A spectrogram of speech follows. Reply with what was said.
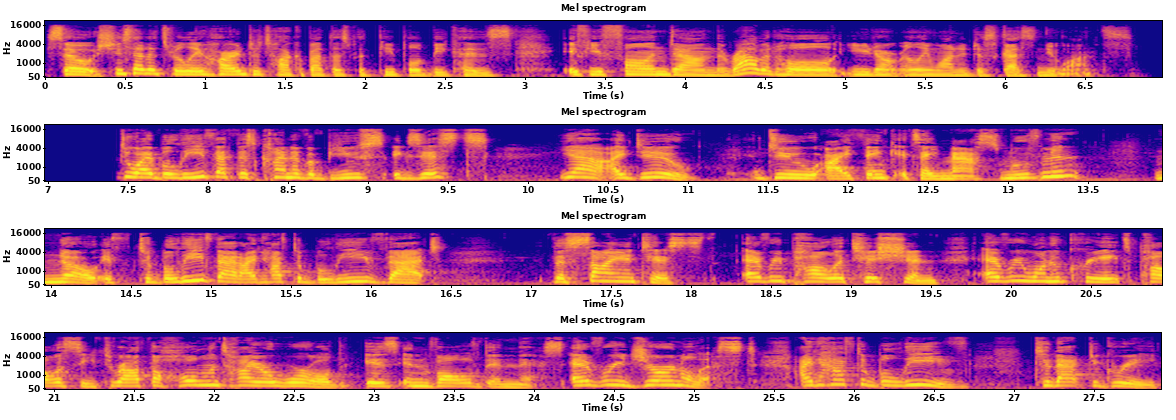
So she said it's really hard to talk about this with people because if you've fallen down the rabbit hole, you don't really want to discuss nuance. Do I believe that this kind of abuse exists? Yeah, I do. Do I think it's a mass movement? No. If to believe that, I'd have to believe that the scientists, every politician, everyone who creates policy throughout the whole entire world is involved in this. Every journalist. I'd have to believe to that degree.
